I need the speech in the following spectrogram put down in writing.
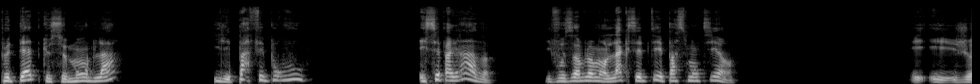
peut-être que ce monde-là, il n'est pas fait pour vous. Et c'est pas grave. Il faut simplement l'accepter et pas se mentir. Et, je,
